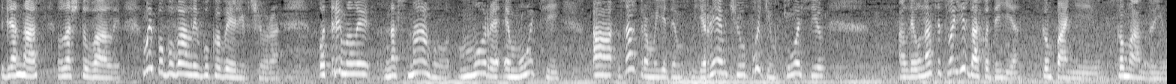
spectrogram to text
для нас влаштували. Ми побували в Буковелі вчора, отримали наснагу, море емоцій. А завтра ми їдемо в Єремчу, потім в Косів. Але у нас і свої заходи є з компанією, з командою.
